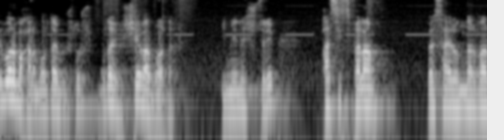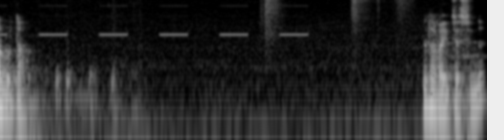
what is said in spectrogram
Bir buna bakalım. Orada bir dur. Bu da şey var bu arada. Bilmeyene şu söyleyeyim. Pasis falan vesaire onlar var burada. Ne tarafa gideceğiz şimdi?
